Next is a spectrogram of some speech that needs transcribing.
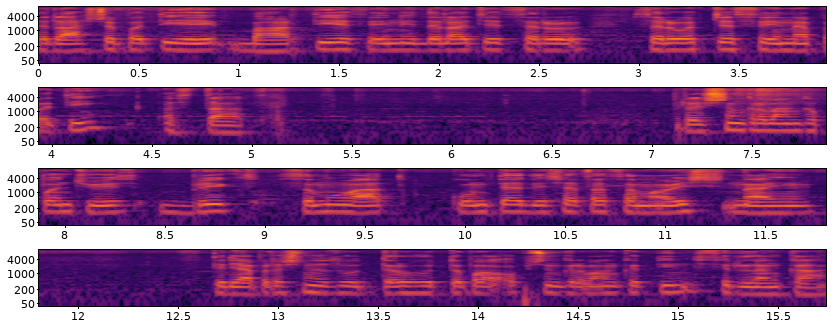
तर राष्ट्रपती हे भारतीय सैन्य दलाचे सर्व सर्वोच्च सेनापती असतात. प्रश्न क्रमांक पंचवीस ब्रिक्स समूहात कोणत्या देशाचा समावेश नाही? तर या प्रश्नाचं उत्तर होतं पहा ऑप्शन क्रमांक तीन श्रीलंका.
